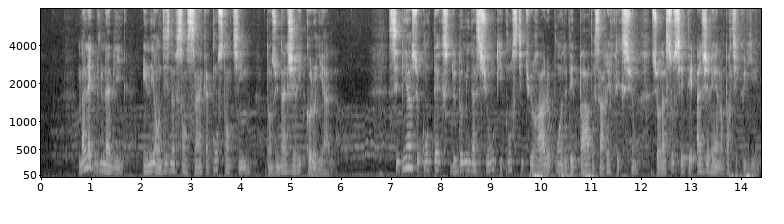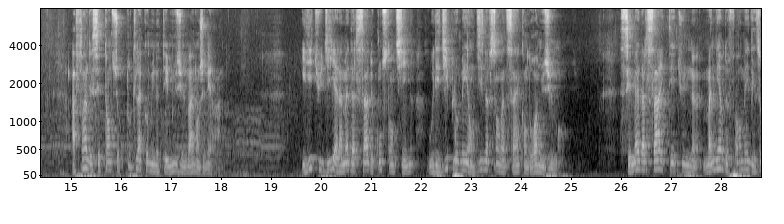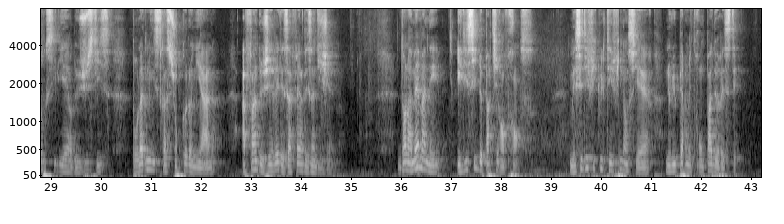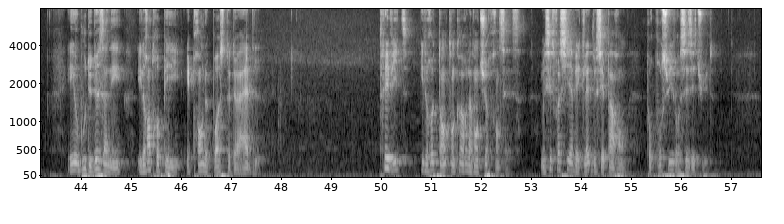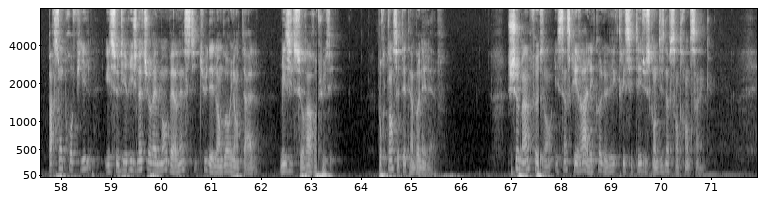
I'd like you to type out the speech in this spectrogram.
Malek Benabi est né en 1905 à Constantine, dans une Algérie coloniale. C'est bien ce contexte de domination qui constituera le point de départ de sa réflexion sur la société algérienne en particulier, afin de s'étendre sur toute la communauté musulmane en général. Il étudie à la Madrasa de Constantine où il est diplômé en 1925 en droit musulman. Ces madrasas étaient une manière de former des auxiliaires de justice pour l'administration coloniale afin de gérer les affaires des indigènes. Dans la même année, il décide de partir en France, mais ses difficultés financières ne lui permettront pas de rester. Et au bout de deux années, il rentre au pays et prend le poste de Adl. Très vite, il retente encore l'aventure française, mais cette fois-ci avec l'aide de ses parents pour poursuivre ses études. Par son profil, il se dirige naturellement vers l'Institut des langues orientales, mais il sera refusé. Pourtant, c'était un bon élève. Chemin faisant, il s'inscrira à l'école de l'électricité jusqu'en 1935.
